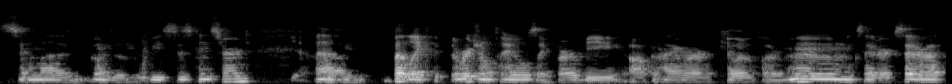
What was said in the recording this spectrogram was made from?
cinema going to the movies is concerned. Yeah. Um, but like the original titles like Barbie, Oppenheimer, Killer of the Flower Moon, et cetera, et cetera,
